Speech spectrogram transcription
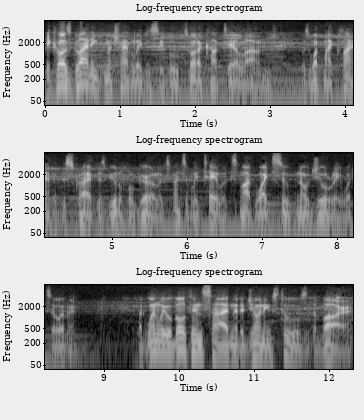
Because gliding from a travel agency booth toward a cocktail lounge was what my client had described as beautiful girl, expensively tailored, smart white suit, no jewelry whatsoever. But when we were both inside and at adjoining stools at the bar,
